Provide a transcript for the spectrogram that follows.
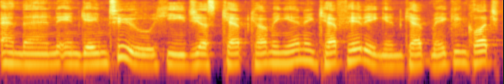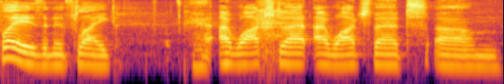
And then in game two, he just kept coming in and kept hitting and kept making clutch plays, and it's like Yeah, I watched that. I watched that. Um,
